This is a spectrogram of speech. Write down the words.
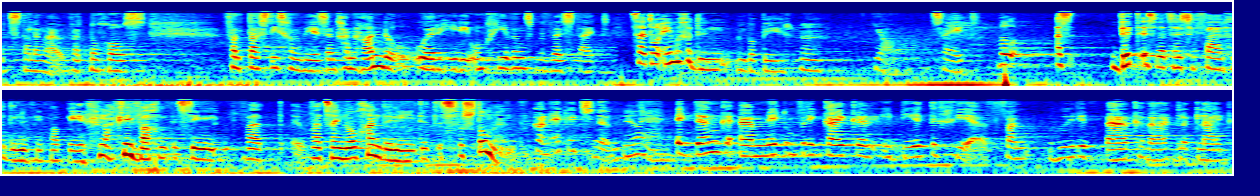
uitstalling hou wat nogals fantasties gaan wees en gaan handel oor hierdie omgewingsbewustheid. Sy het haar M gedoen in papier, hè? Ja, sy het. Wel, dit is wat sy sover gedoen het met papier. Kan ek nie wag om te sien wat wat sy nog gaan doen nie. Dit is verstommend. Kan ek iets noem? Ja. Ek dink um, net om vir die kyker idee te gee van hoe die werke werklik lyk.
